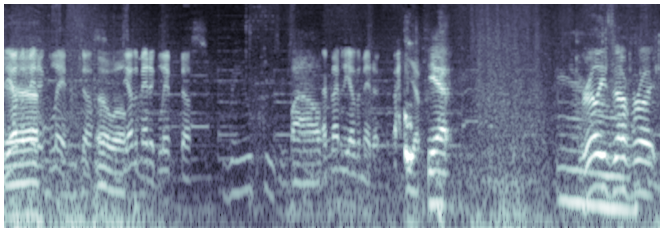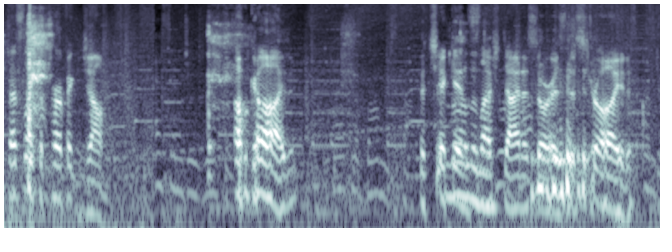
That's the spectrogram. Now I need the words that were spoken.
Yeah. other medic left us. Oh, well. The other medic left us. Wow. I blame the other medic. Yep. Yeah. really, Zevra? That's like the perfect jump. Oh god. Plasma bomber spotted. The chicken slash dinosaur is destroyed. Is under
